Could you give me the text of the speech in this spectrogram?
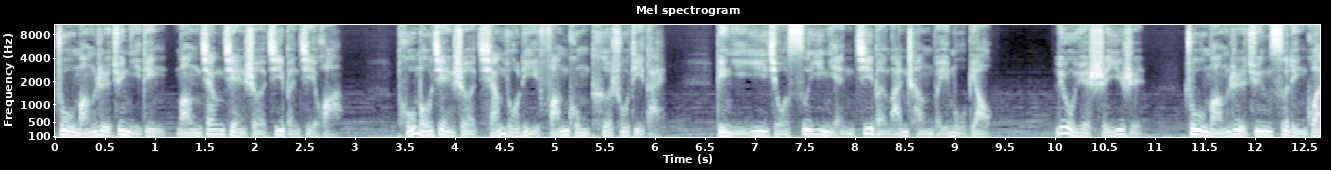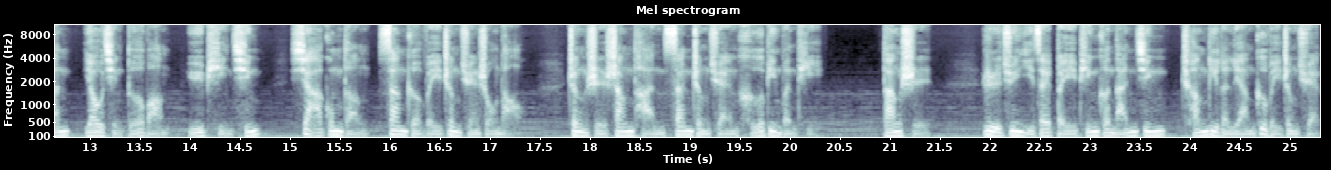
驻蒙日军拟定蒙江建设基本计划，图谋建设强有力防共特殊地带，并以一九四一年基本完成为目标。六月十一日，驻蒙日军司令官邀请德王与品清、夏宫等三个伪政权首脑，正式商谈三政权合并问题。当时，日军已在北平和南京成立了两个伪政权，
